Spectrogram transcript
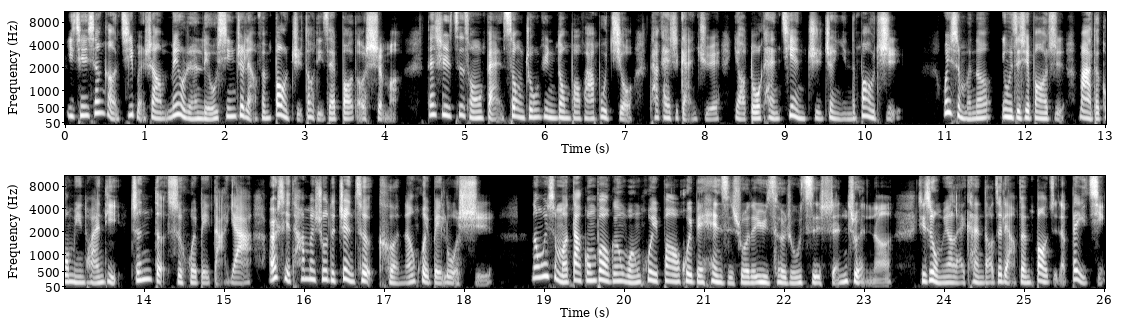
以前香港基本上没有人留心这两份报纸到底在报道什么，但是自从反送中运动爆发不久，他开始感觉要多看建制阵营的报纸。为什么呢？因为这些报纸骂的公民团体真的是会被打压，而且他们说的政策可能会被落实。那为什么大公报跟文汇报会被 Hans 说的预测如此神准呢？其实我们要来看到这两份报纸的背景，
